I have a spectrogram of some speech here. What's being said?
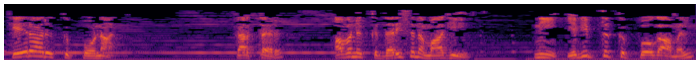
கேராருக்குப் போனான். கர்த்தர் அவனுக்கு தரிசனமாகி நீ எகிப்துக்குப் போகாமல்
